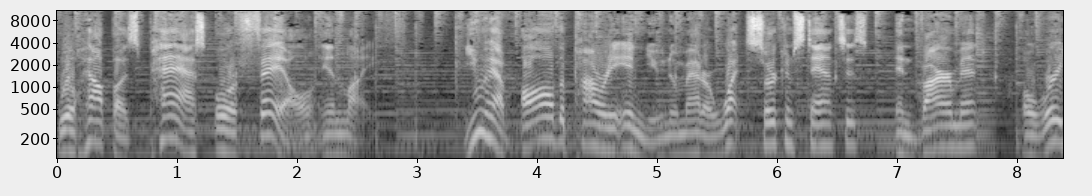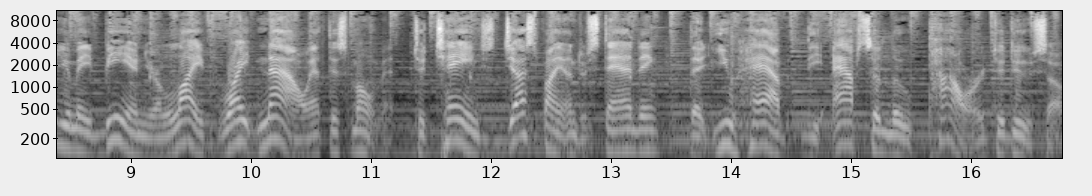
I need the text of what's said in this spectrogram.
will help us pass or fail in life. You have all the power in you no matter what circumstances, environment, or where you may be in your life right now at this moment to change just by understanding that you have the absolute power to do so.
